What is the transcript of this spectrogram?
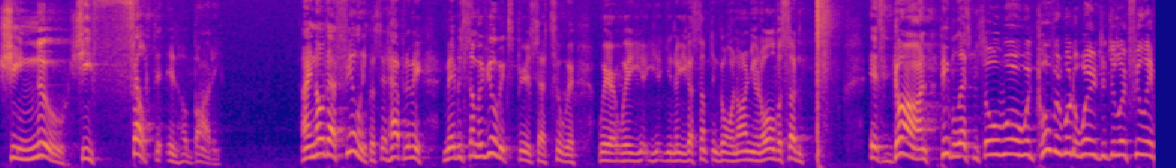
She knew, she felt it in her body. I know that feeling because it happened to me. Maybe some of you have experienced that too, where, where, where you, you, you know, you got something going on you, and all of a sudden, it's gone. People ask me, so whoa, when COVID went away, did you like feel like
